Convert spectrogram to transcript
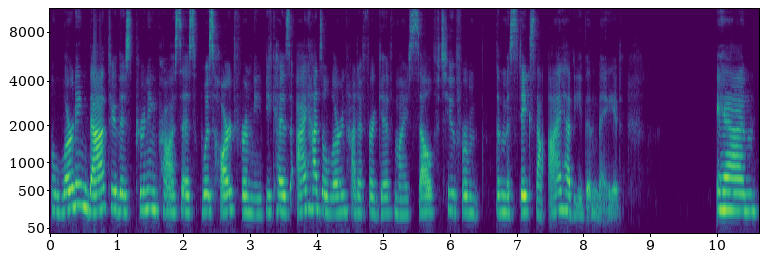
learning that through this pruning process was hard for me because I had to learn how to forgive myself too for the mistakes that I have even made. And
